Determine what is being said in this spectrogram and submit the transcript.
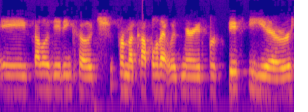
a fellow dating coach from a couple that was married for 50 years.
